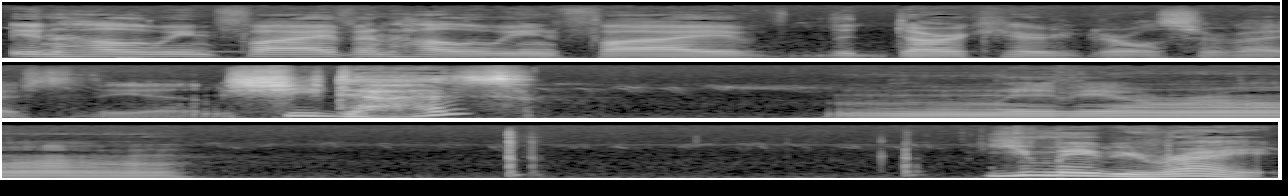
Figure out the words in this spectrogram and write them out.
in Halloween Five? And Halloween Five, the dark-haired girl survives to the end. She does. Maybe I'm wrong. You may be right,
